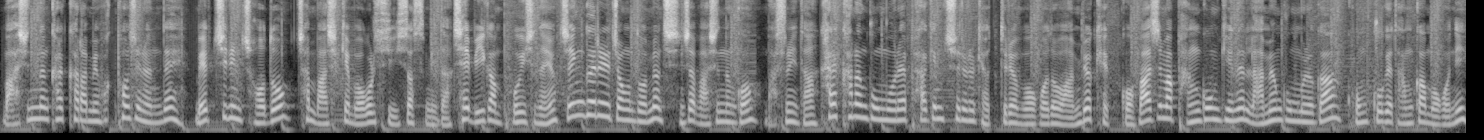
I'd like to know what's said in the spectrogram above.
맛있는 칼칼함이 확 퍼지는데 맵찔인 저도 참 맛있게 먹을 수 있었습니다. 제 미간 보이시나요? 찡그릴 정도면 진짜 맛있는 거 맞습니다. 칼칼한 국물에 파김치를 곁들여 먹어도 완벽했고 마지막 반 공기는 라면 국물과 곰국에 담가 먹으니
